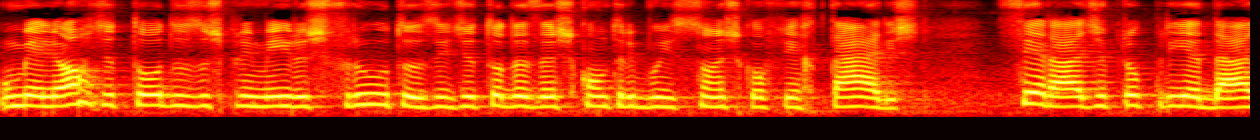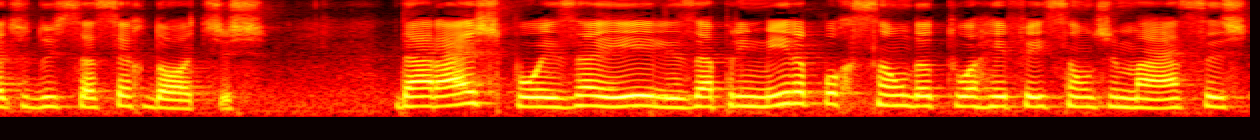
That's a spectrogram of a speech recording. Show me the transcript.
O melhor de todos os primeiros frutos e de todas as contribuições que ofertares será de propriedade dos sacerdotes. Darás, pois, a eles a primeira porção da tua refeição de massas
